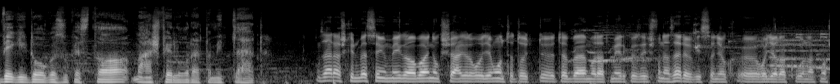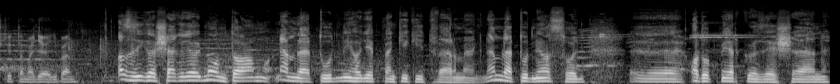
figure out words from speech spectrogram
végig dolgozzuk ezt a másfél órát, amit lehet. Zárásként beszéljünk még a bajnokságról, ugye mondhatod, hogy több elmaradt mérkőzés van, az erőviszonyok hogy alakulnak most itt a megye egyben? Az az igazság, hogy ahogy mondtam, nem lehet tudni, hogy éppen ki kit ver meg. Nem lehet tudni azt, hogy adott mérkőzésen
